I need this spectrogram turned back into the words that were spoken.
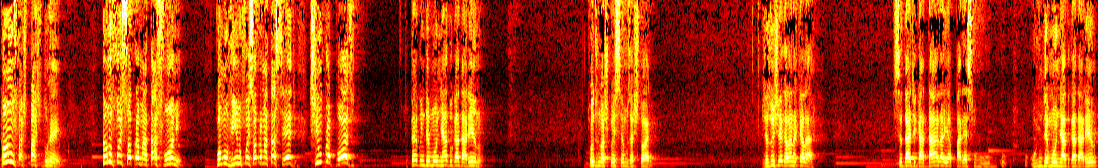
Pão faz parte do reino. Então não foi só para matar a fome, como o vinho não foi só para matar a sede. Tinha um propósito. Tu pega o endemoniado gadareno. Todos nós conhecemos a história. Jesus chega lá naquela cidade Gadara e aparece o, o endemoniado gadareno.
